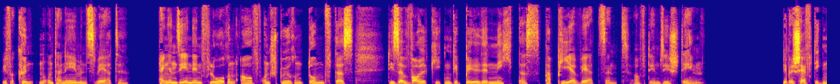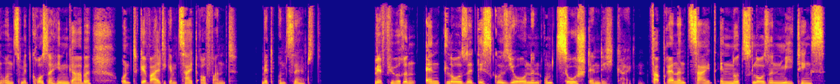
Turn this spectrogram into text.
Wir verkünden Unternehmenswerte, hängen sie in den Fluren auf und spüren dumpf, dass diese wolkigen Gebilde nicht das Papier wert sind, auf dem sie stehen. Wir beschäftigen uns mit großer Hingabe und gewaltigem Zeitaufwand mit uns selbst. Wir führen endlose Diskussionen um Zuständigkeiten, verbrennen Zeit in nutzlosen Meetings,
